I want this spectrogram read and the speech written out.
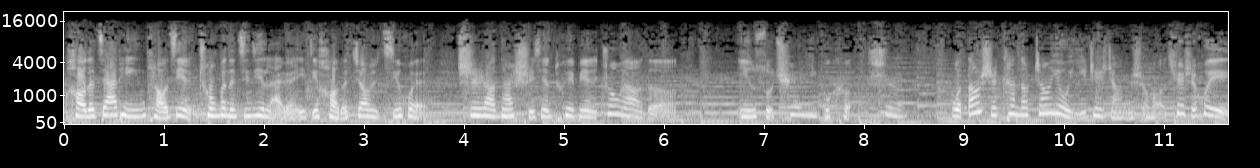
好的家庭条件、充分的经济来源以及好的教育机会，是让他实现蜕变重要的因素，缺一不可。是我当时看到张幼仪这张的时候，确实会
